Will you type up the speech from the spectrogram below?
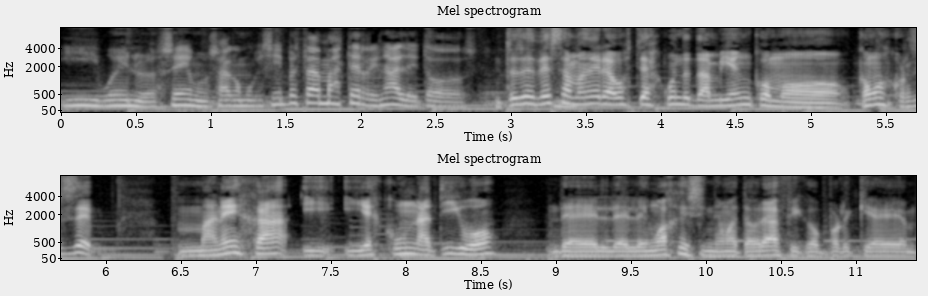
y bueno, lo hacemos, o sea, como que siempre está más terrenal de todos. Entonces, de esa manera vos te das cuenta también como cómo Scorsese maneja y, y es como un nativo del, del lenguaje cinematográfico, porque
